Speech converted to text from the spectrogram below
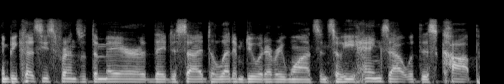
and because he's friends with the mayor they decide to let him do whatever he wants and so he hangs out with this cop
